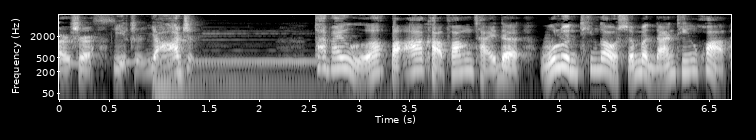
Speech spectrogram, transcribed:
而是一只鸭子。大白鹅把阿卡方才的无论听到什么难听话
